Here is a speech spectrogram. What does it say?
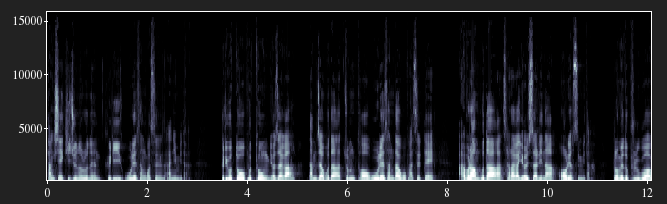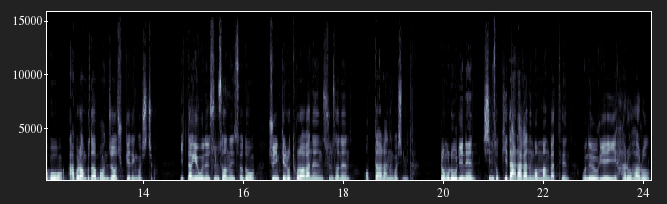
당시의 기준으로는 그리 오래 산 것은 아닙니다. 그리고 또 보통 여자가 남자보다 좀 더 오래 산다고 봤을 때 아브라함보다 사라가 10살이나 어렸습니다. 그럼에도 불구하고 아브라함보다 먼저 죽게 된 것이죠. 이 땅에 오는 순서는 있어도 주님께로 돌아가는 순서는 없다라는 것입니다. 그러므로 우리는 신속히 날아가는 것만 같은 오늘 우리의 이 하루하루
